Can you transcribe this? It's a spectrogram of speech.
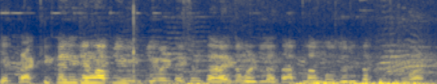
हे प्रॅक्टिकली जेव्हा आपली इम्प्लिमेंटेशन करायचं म्हटलं तर आपला मजुरीचा खर्च वाढतो.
